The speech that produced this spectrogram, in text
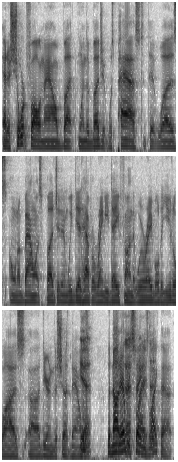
at a shortfall now, but when the budget was passed, it was on a balanced budget, and we did have a rainy day fund that we were able to utilize uh, during the shutdown. Yeah, but not every That's state is like that.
